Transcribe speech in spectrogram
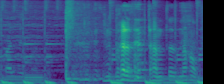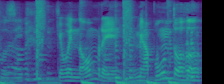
un par de tontos. Un par de tontos, no, pues sí. Pues, Qué buen nombre, me apunto.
